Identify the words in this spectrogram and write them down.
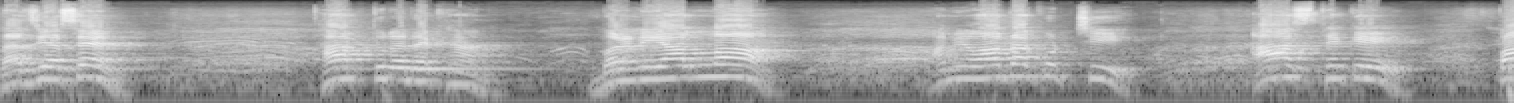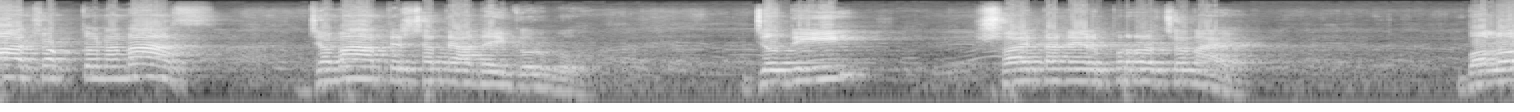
রাজি আছেন? হাত তুলে দেখান। বলেন আল্লাহ, আমি ওয়াদা করছি, আজ থেকে পাঁচ অক্ত নামাজ জামাতের সাথে আদায় করব। যদি শয়তানের প্ররোচনায়, বলো,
